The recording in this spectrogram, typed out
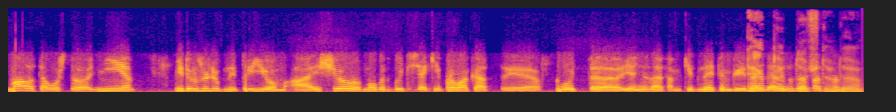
мало того, что не недружелюбный прием, а еще могут быть всякие провокации, вплоть до, я не знаю, там, киднеппинга и так Это далее. Ну, точно, да.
